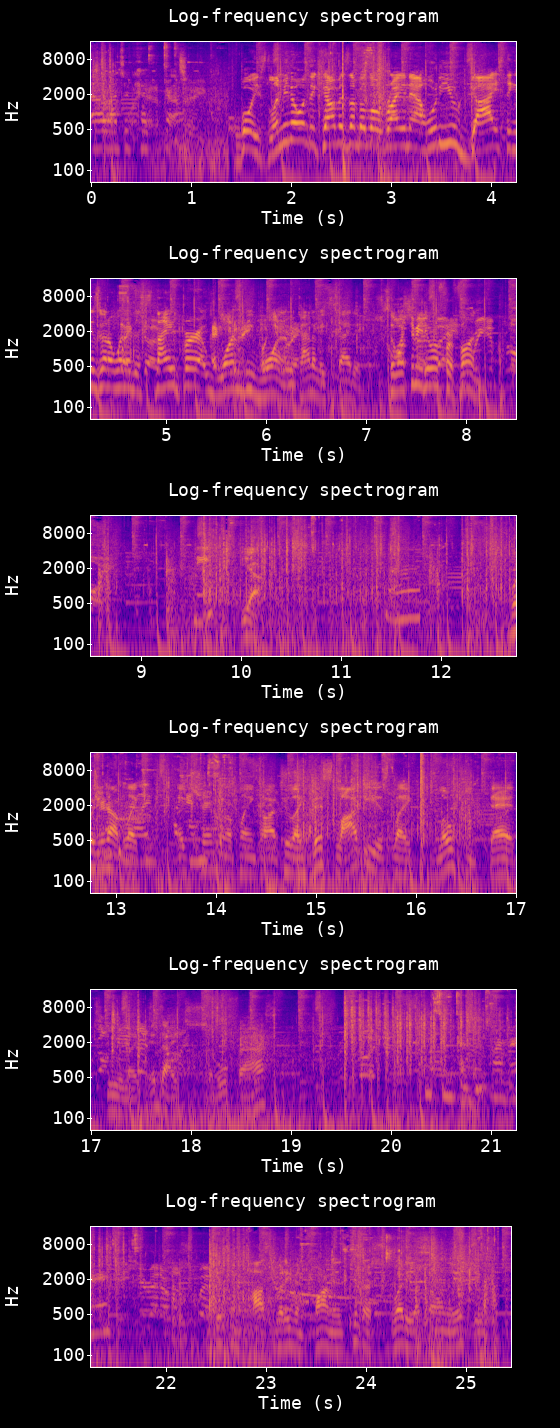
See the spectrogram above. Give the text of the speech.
Uh, Logitech Pro. Boys, let me know in the comments down below right now. Who do you guys think is gonna win in the sniper 1v1? I'm kind of excited. So what should we be doing for fun? Me? Yeah. Uh, When you're not like Nothing, like like, streaming or playing COD too. Like this lobby is like low key dead too. Like it died so fast. some fucking armor. You're head on a swim. It's impossible to even farm. These kids are sweaty. That's the only issue.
